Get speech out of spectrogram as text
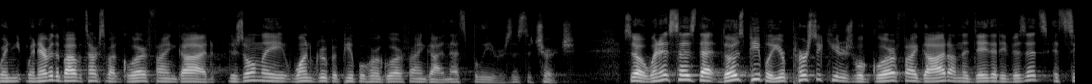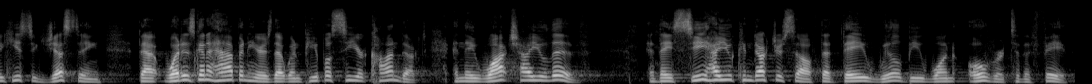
when, whenever the Bible talks about glorifying God, there's only one group of people who are glorifying God, and that's believers, it's the church. So when it says that those people, your persecutors, will glorify God on the day that he visits, it's, he's suggesting that what is going to happen here is that when people see your conduct and they watch how you live, and they see how you conduct yourself, that they will be won over to the faith,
